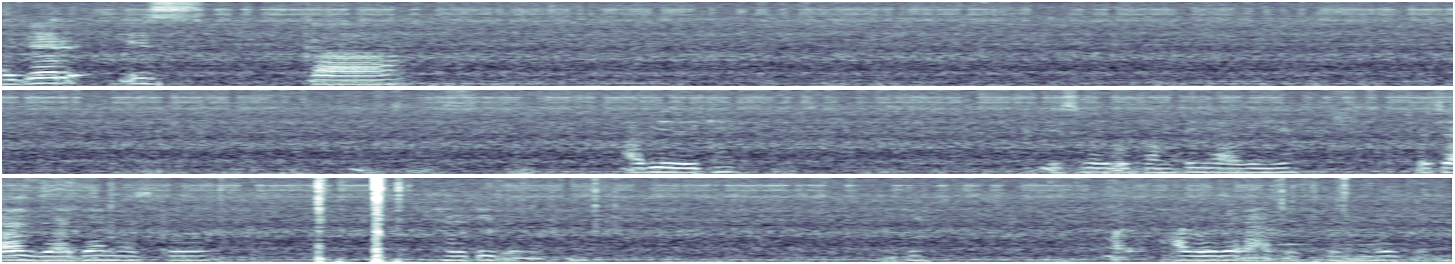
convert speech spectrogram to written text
अगर इसका अब ये देखें इसमें वो पंपिंग आ गई है। पचास ज़्यादा है, मैं इसको थर्टी दे देता हूँ। ठीक है? और अब अगर आप इसको अंदर करें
